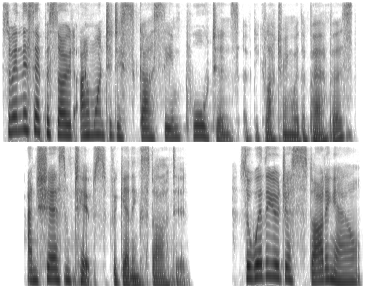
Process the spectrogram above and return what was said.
So, in this episode, I want to discuss the importance of decluttering with a purpose and share some tips for getting started. So, whether you're just starting out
